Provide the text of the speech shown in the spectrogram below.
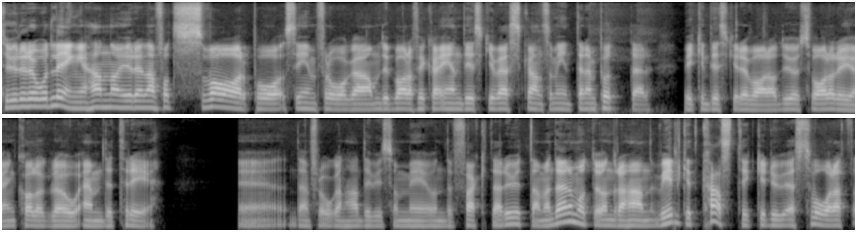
Ture Rodling, han har ju redan fått svar på sin fråga om du bara fick ha en disk i väskan som inte är en putter. Vilken disk skulle det vara? Och du svarade ju en Color Glow MD3. Eh, den frågan hade vi som med under faktarutan. Men däremot undrar han, vilket kast tycker du är svårast,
